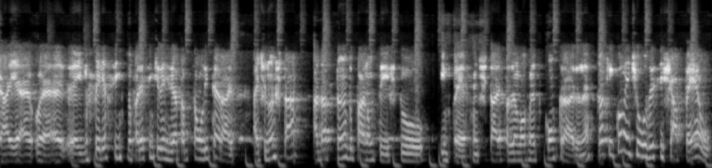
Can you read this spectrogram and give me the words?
é, é, é, não seria não faria sentido dizer adaptação literária. A gente não está adaptando para um texto impresso, a gente está fazendo um movimento contrário, né? Só que quando a gente usa esse chapéu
